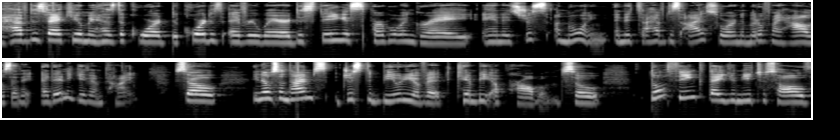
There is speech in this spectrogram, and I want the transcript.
I have this vacuum, it has the cord, the cord is everywhere. This thing is purple and gray, and it's just annoying. And it's I have this eyesore in the middle of my house at, at any given time. So, you know, sometimes just the beauty of it can be a problem. So, don't think that you need to solve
